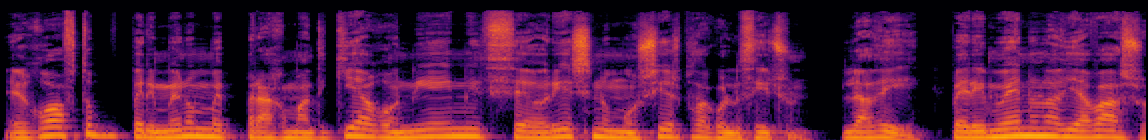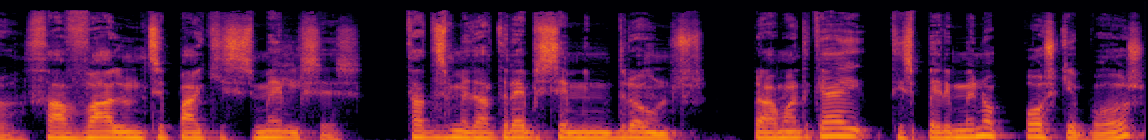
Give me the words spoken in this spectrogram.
Εγώ αυτό που περιμένω με πραγματική αγωνία είναι οι θεωρίες συνωμοσίας που θα ακολουθήσουν. Δηλαδή, περιμένω να διαβάσω, θα βάλουν τσιπάκι στις μέλισσες, θα τις μετατρέψει σε mini drones. Πραγματικά τις περιμένω πώς και πώς.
